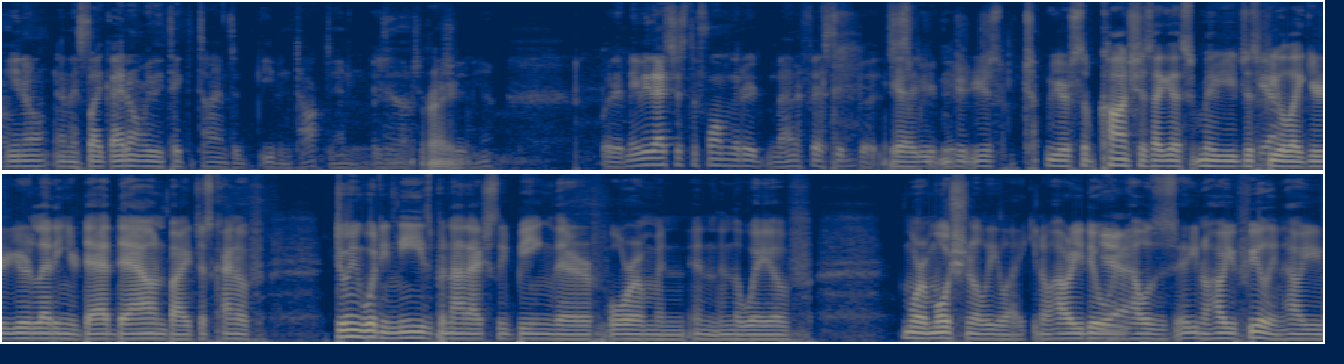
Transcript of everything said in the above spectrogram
on. You know, and it's like I don't really take the time to even talk to him as Yeah. much as I Right. should. You know? But it, maybe that's just the form that it manifested. But yeah, you're, you you just your subconscious. I guess maybe you just Yeah. feel like you're you're letting your dad down by just kind of doing what he needs, but not actually being there for him in in, in the way of more emotionally. Like you know, how are you doing? Yeah. How's you know how you feeling? How you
